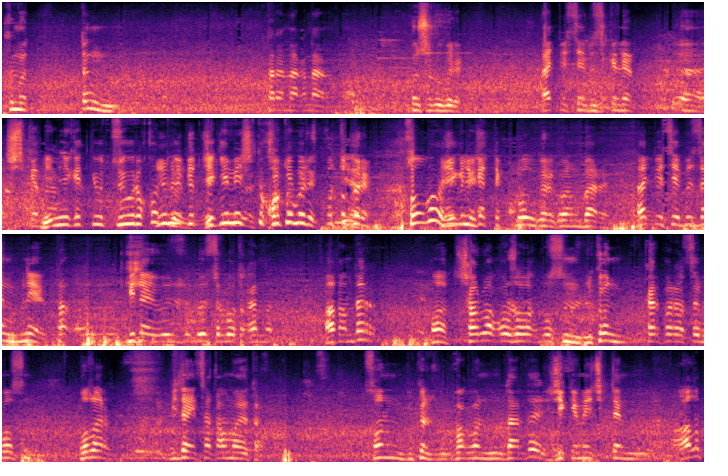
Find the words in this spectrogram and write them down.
үкіметтің қарамағына көшіру керек әйтпесе біздікілер мемлекетке өткізу керек қой мемлекет жеке меншікті құрту керек. құрту керек. Сол ғой мемлекеттік болу керек оның бәрі. Әйтпесе біздің міне бидай өсіріп отырған адамдар вот шаруа қожалық болсын үлкен корпорация болсын олар бидай сата алмай отыр. Соның бүкіл вагондарды жеке меншіктен алып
